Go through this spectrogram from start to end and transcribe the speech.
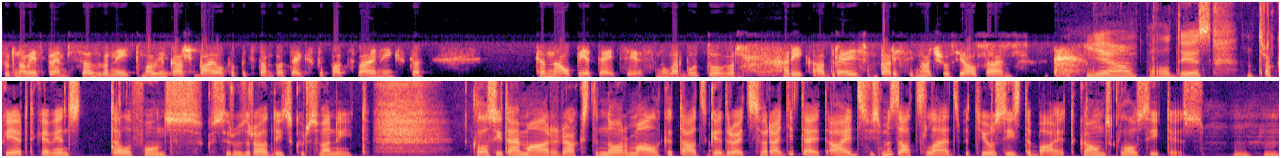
Tur nav iespējams sazvanīt. Man vienkārši bail, ka pēc tam pateiks, ka pats vainīgs, ka, ka nav pieteicies. Nu, varbūt to var arī kādreiz parisināt šos jautājumus. Jā, paldies. Nu, Trakijā ir tikai viens telefons, kas ir uzrādīts, kur zvanīt. Klausītāja Māra raksta normāli, ka tāds gedroids var aģitēt, aidas vismaz atslēdz, bet jūs izdabājat kauns klausīties. Mm -hmm.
